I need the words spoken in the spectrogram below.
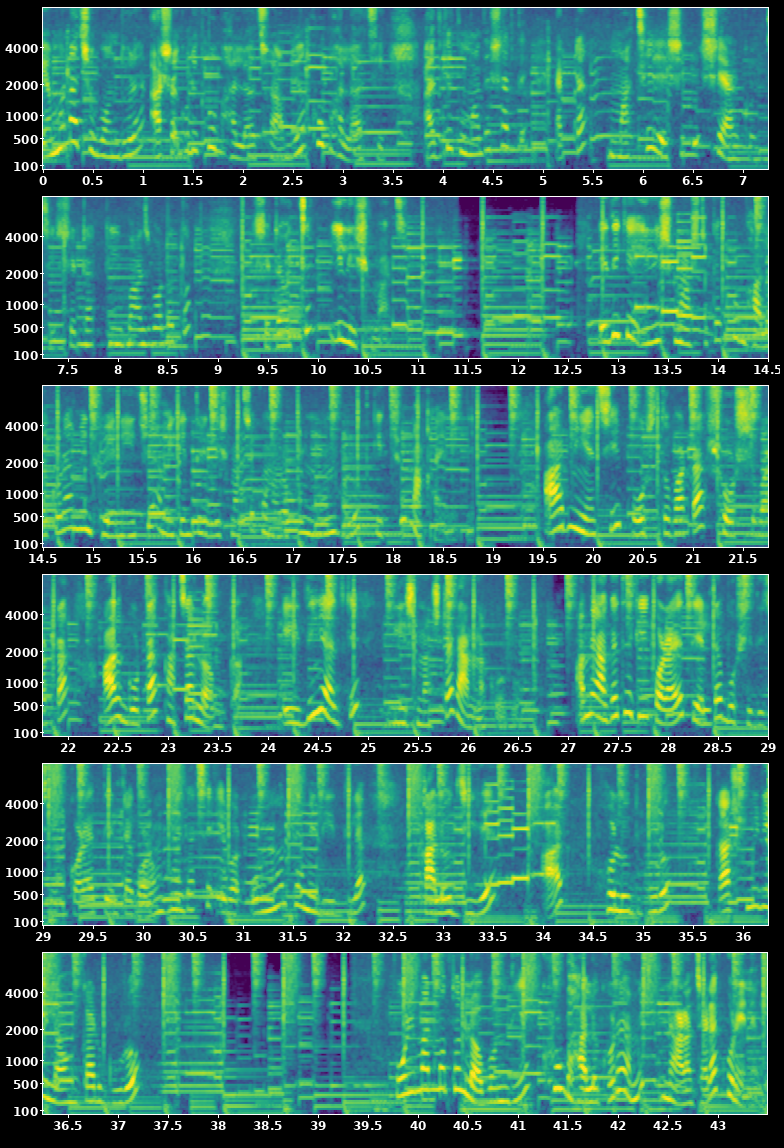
কেমন আছো বন্ধুরা? আশা করি খুব ভালো আছো, আমিও খুব ভালো আছি। আজকে তোমাদের সাথে একটা মাছের রেসিপি শেয়ার করছি। সেটা কি মাছ বলো তো? সেটা হচ্ছে ইলিশ মাছ। এদিকে ইলিশ মাছটাকে খুব ভালো করে আমি ধুয়ে নিয়েছি। আমি কিন্তু ইলিশ মাছে কোনো রকম নুন, হলুদ কিচ্ছু মাখাইনি। আর নিয়েছি পোস্ত বাটা, সর্ষে বাটা আর গোটা কাঁচা লঙ্কা। এই দিয়ে আজকে ইলিশ মাছটা রান্না করব। আমি আগে থেকেই কড়াইয়ে তেলটা বসিয়ে দিয়েছিলাম। কড়াইয়ের তেলটা গরম হয়ে গেছে। এবার ওর মধ্যে আমি দিয়ে দিলাম কালো জিরে আর হলুদ গুঁড়ো, কাশ্মীরি লঙ্কার গুঁড়ো। পরিমাণ মতো লবণ দিয়ে খুব ভালো করে আমি নাড়াচাড়া করে নেব।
